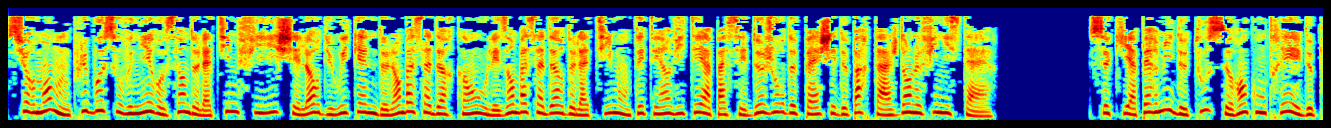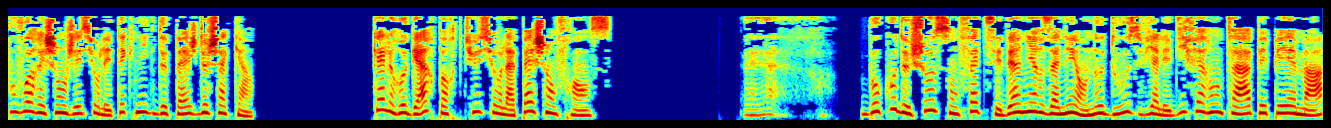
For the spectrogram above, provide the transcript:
Sûrement mon plus beau souvenir au sein de la team Fiche est lors du week-end de l'ambassadeur camp où les ambassadeurs de la team ont été invités à passer deux jours de pêche et de partage dans le Finistère. Ce qui a permis de tous se rencontrer et de pouvoir échanger sur les techniques de pêche de chacun. Quel regard portes-tu sur la pêche en France? Beaucoup de choses sont faites ces dernières années en eau douce via les différentes AAPPMA,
